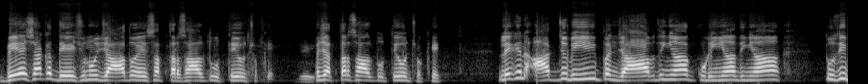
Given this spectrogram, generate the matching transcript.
ਬੇਸ਼ੱਕ ਦੇਸ਼ ਨੂੰ ਯਾਦ ਹੋਏ 70 ਸਾਲ ਤੋਂ ਉੱਤੇ ਹੋ ਚੁੱਕੇ 75 ਸਾਲ ਤੋਂ ਉੱਤੇ ਹੋ ਚੁੱਕੇ। ਲੇਕਿਨ ਅੱਜ ਵੀ ਪੰਜਾਬ ਦੀਆਂ ਕੁੜੀਆਂ ਦੀਆਂ ਤੁਸੀਂ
